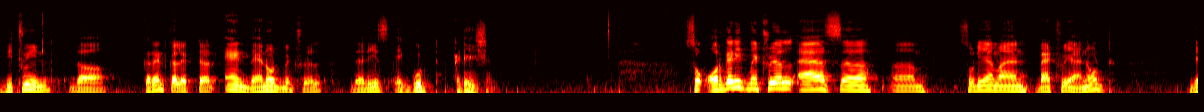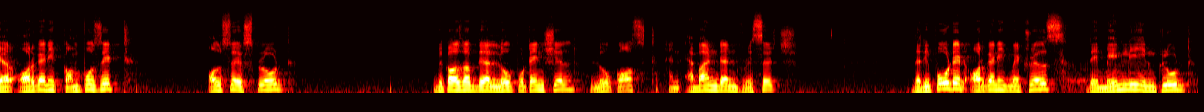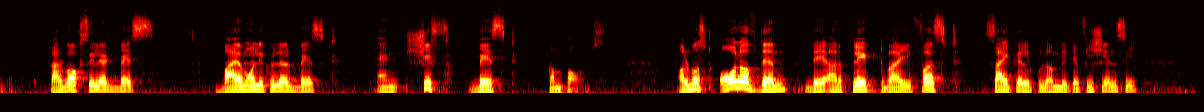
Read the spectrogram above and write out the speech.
between the current collector and the anode material there is a good adhesion. So, organic material as uh, um, sodium ion battery anode, they are organic composite also explored because of their low potential, low cost and abundant research. The reported organic materials they mainly include carboxylate based, biomolecular based and Schiff based compounds. Almost all of them they are plagued by first cycle Coulombic efficiency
